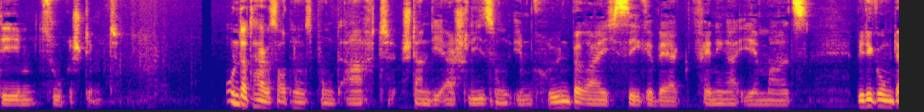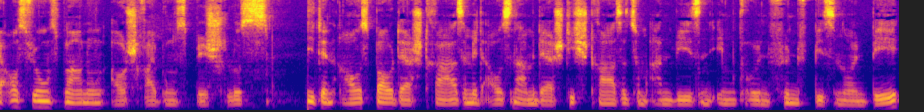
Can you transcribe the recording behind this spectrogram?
dem zugestimmt. Unter Tagesordnungspunkt 8 stand die Erschließung im Grünbereich Sägewerk Pfenninger ehemals Billigung der Ausführungsplanung, Ausschreibungsbeschluss die den Ausbau der Straße mit Ausnahme der Stichstraße zum Anwesen im Grün 5 bis 9b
